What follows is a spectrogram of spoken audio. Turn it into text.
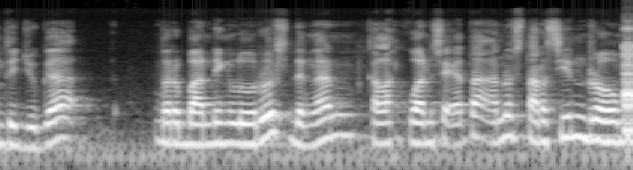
itu juga berbanding lurus dengan kelakuan si Eta anu star syndrome.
